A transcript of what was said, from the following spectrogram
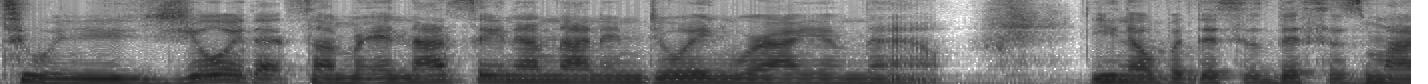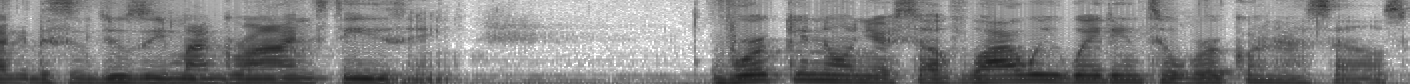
to enjoy that summer and not saying I'm not enjoying where I am now. You know, but this is this is my this is usually my grind season. Working on yourself. Why are we waiting to work on ourselves?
